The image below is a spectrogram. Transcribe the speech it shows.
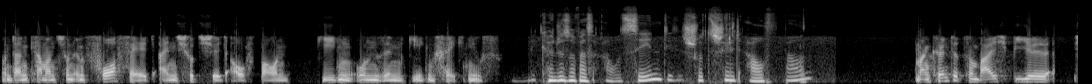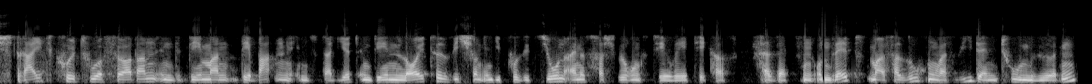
Und dann kann man schon im Vorfeld ein Schutzschild aufbauen gegen Unsinn, gegen Fake News. Wie könnte sowas aussehen, dieses Schutzschild aufbauen? Man könnte zum Beispiel Streitkultur fördern, indem man Debatten installiert, in denen Leute sich schon in die Position eines Verschwörungstheoretikers versetzen und selbst mal versuchen, was sie denn tun würden,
